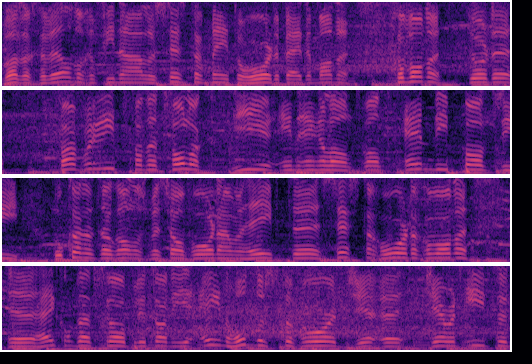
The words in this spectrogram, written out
Wat een geweldige finale. 60 meter hoorde bij de mannen. Gewonnen door de favoriet van het volk hier in Engeland. Want Andy Pozzi, hoe kan het ook anders met zo'n voornaam, heeft uh, 60 hoorden gewonnen. Uh, hij komt uit Groot-Brittannië. 100ste voor uh, Jared Eaton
